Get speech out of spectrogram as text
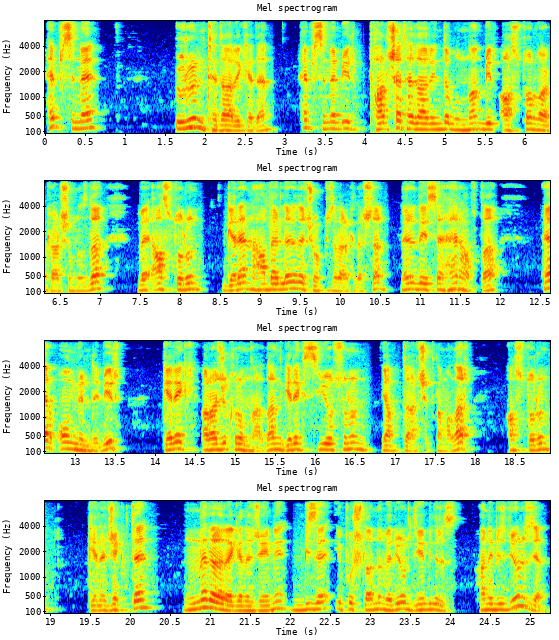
hepsine ürün tedarik eden, hepsine bir parça tedariğinde bulunan bir Astor var karşımızda ve Astor'un Gelen haberleri de çok güzel arkadaşlar. Neredeyse her hafta, her 10 günde bir gerek aracı kurumlardan gerek CEO'sunun yaptığı açıklamalar Astor'un gelecekte nerelere geleceğini bize ipuçlarını veriyor diyebiliriz. Hani biz diyoruz ya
